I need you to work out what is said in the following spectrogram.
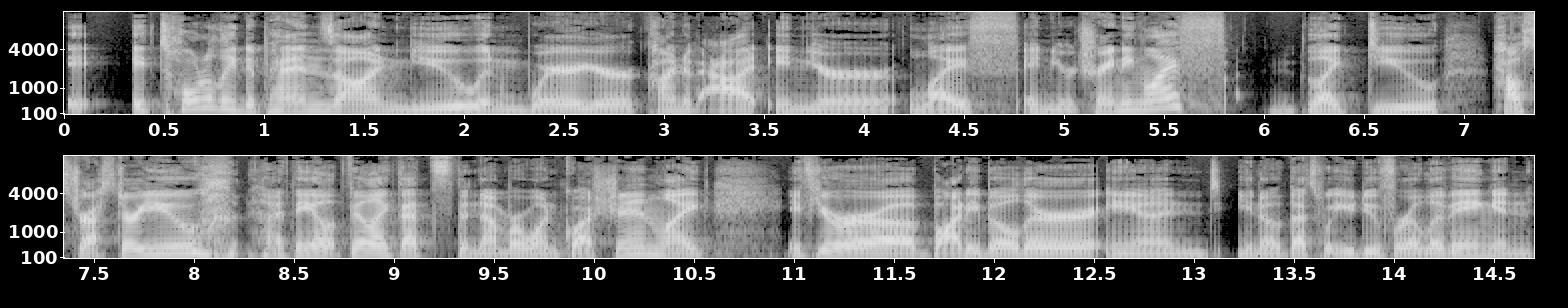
it, it totally depends on you and where you're kind of at in your life in your training life. Like do you how stressed are you? I think I feel like that's the number one question. Like if you're a bodybuilder and you know that's what you do for a living and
